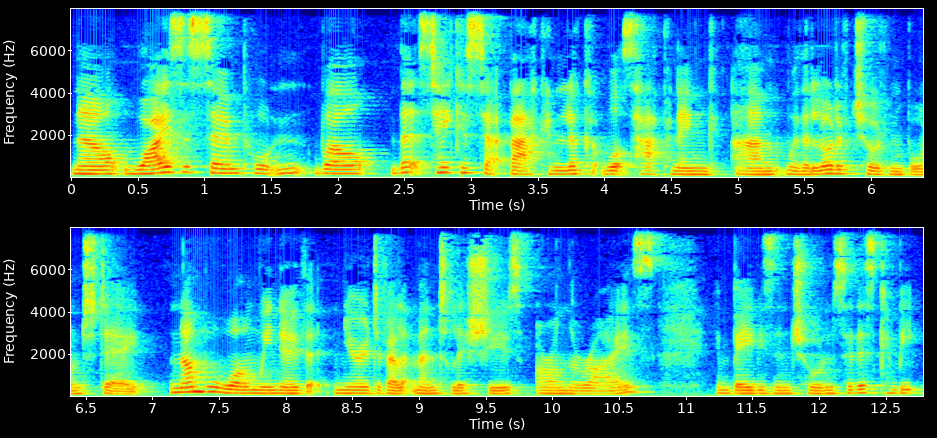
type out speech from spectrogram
Now, why is this so important? Well, let's take a step back and look at what's happening um, with a lot of children born today. Number one, we know that neurodevelopmental issues are on the rise in babies and children. So, this can be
